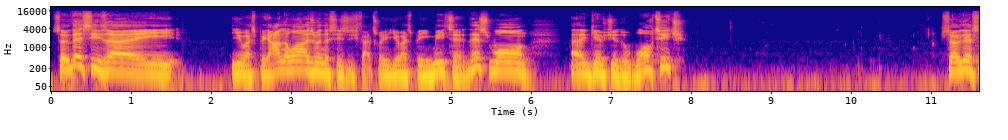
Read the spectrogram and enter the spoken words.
So this is a USB analyzer and this is effectively a USB meter. This one uh, gives you the wattage. So this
